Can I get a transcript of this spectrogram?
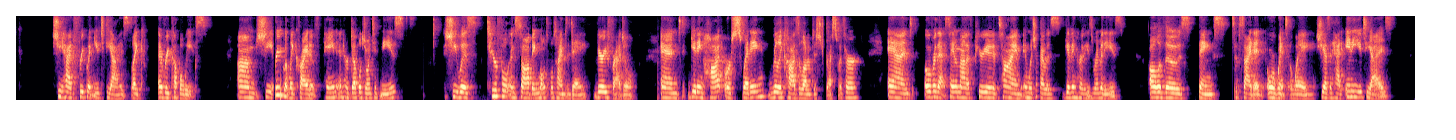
She had frequent UTIs, like every couple weeks. Um, she frequently cried of pain in her double jointed knees. She was tearful and sobbing multiple times a day, very fragile. And getting hot or sweating really caused a lot of distress with her. And over that same amount of period of time in which I was giving her these remedies, all of those things subsided or went away. She hasn't had any UTIs,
